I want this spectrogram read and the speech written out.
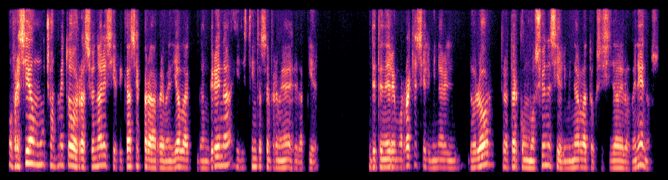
ofrecían muchos métodos racionales y eficaces para remediar la gangrena y distintas enfermedades de la piel, detener hemorragias y eliminar el dolor, tratar conmociones y eliminar la toxicidad de los venenos.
